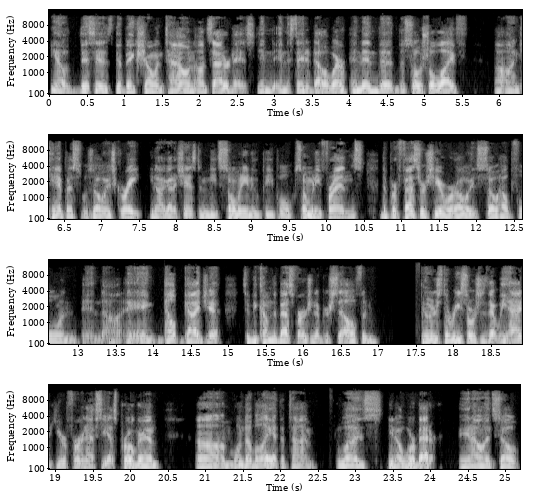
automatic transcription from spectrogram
you know, this is the big show in town on Saturdays in in the state of Delaware. And then the the social life uh, on campus was always great. You know, I got a chance to meet so many new people, so many friends. The professors here were always so helpful and and uh, and help guide you to become the best version of yourself. And you know, just the resources that we had here for an FCS program um, one double A at the time was, you know, we're better, you know, and so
